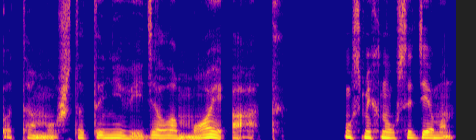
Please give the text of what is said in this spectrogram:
«Потому что ты не видела мой ад», — усмехнулся демон.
